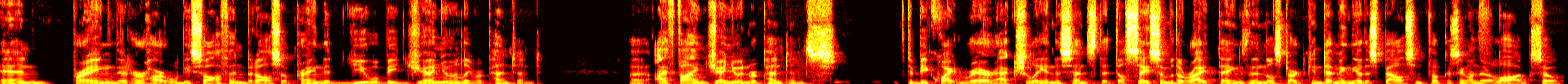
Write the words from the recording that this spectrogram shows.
and praying that her heart will be softened, but also praying that you will be genuinely repentant. Uh, I find genuine repentance to be quite rare, actually, in the sense that they'll say some of the right things and then they'll start condemning the other spouse and focusing on their log. So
